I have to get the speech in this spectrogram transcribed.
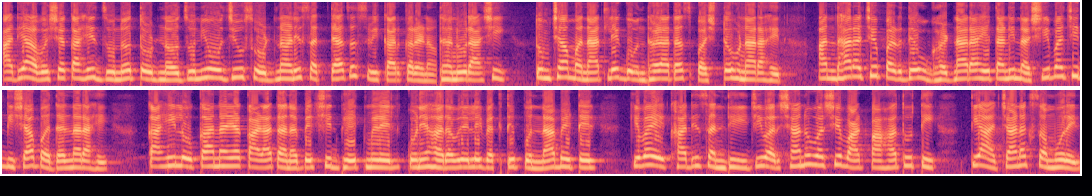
आधी आवश्यक आहे जुनं तोडणं जुनी ओजीव सोडणं आणि सत्याचा स्वीकार करणं. धनुराशी तुमच्या मनातले गोंधळ आता स्पष्ट होणार आहेत. अंधाराचे पडदे उघडणार आहेत आणि नशिबाची दिशा बदलणार आहे. काही लोकांना या काळात अनपेक्षित भेट मिळेल कोणी हरवलेली व्यक्ती पुन्हा भेटेल किंवा एखादी संधी जी वर्षानुवर्षे वाट पाहत होती ती अचानक समोर येईल.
